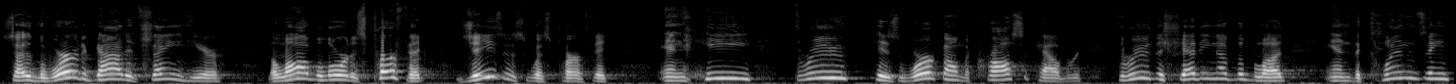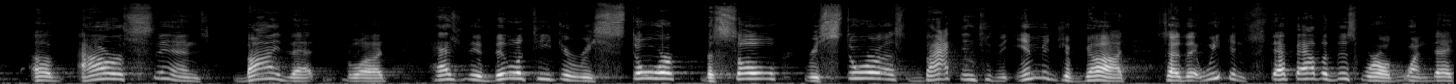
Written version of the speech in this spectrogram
So the Word of God is saying here the law of the Lord is perfect. Jesus was perfect. And He, through His work on the cross of Calvary, through the shedding of the blood and the cleansing of our sins by that blood, has the ability to restore the soul, restore us back into the image of God so that we can step out of this world one day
